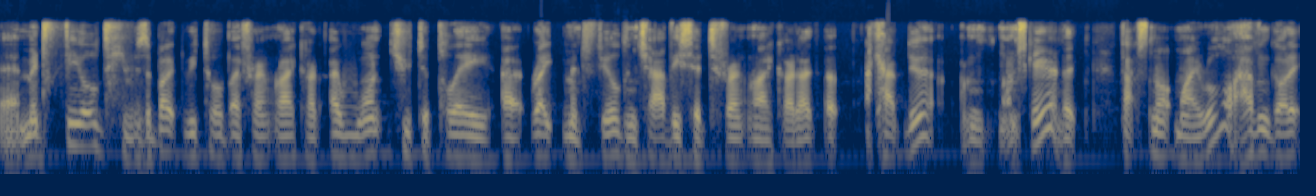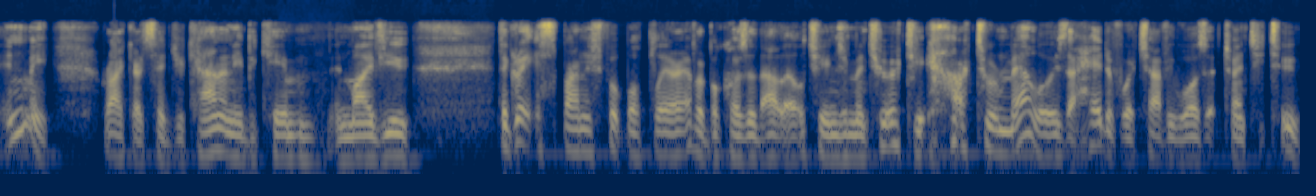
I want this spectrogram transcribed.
uh, midfield. He was about to be told by Frank Rijkaard, I want you to play uh, right midfield. And Xavi said to Frank Rijkaard, I, I, I can't do it. I'm, I'm scared. I, that's not my role. I haven't got it in me. Rijkaard said, You can. And he became, in my view, the greatest Spanish football player ever because of that little change in maturity. Arthur Melo is ahead of where Xavi was at 22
